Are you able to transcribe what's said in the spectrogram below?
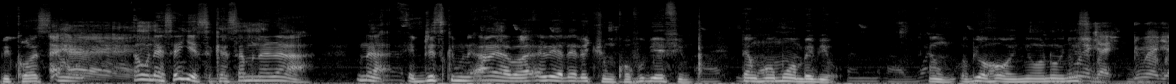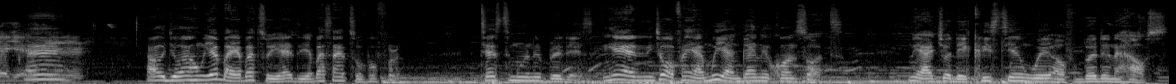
Because, oh, say yes, Na, a discriminate. I have earlier let you come for be a on baby. Um, obi or ho, and you know, you know, I'll do a home, yeah, by a battery, yeah, the testimony breeders. Yeah, and into a friend, I'm we and Ghana consort. Me actually the Christian way of building a house.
